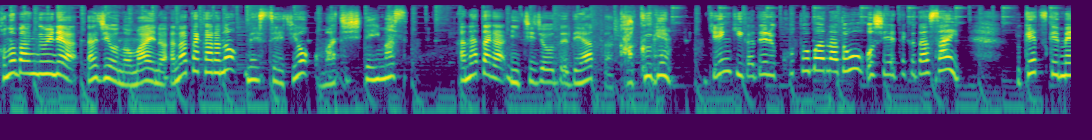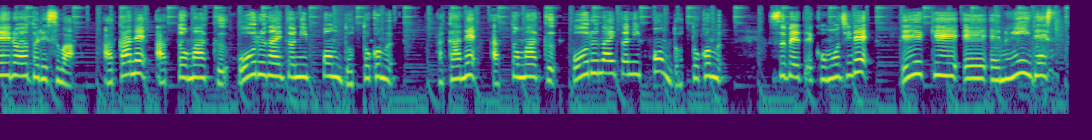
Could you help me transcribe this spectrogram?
この番組ではラジオの前のあなたからのメッセージをお待ちしています。あなたが日常で出会った格言、元気が出る言葉などを教えてください。受付メールアドレスは、あかねアットマークオールナイトニッポンドットコム、あかねアットマークオールナイトニッポンドットコム、すべて小文字で AKANE です。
